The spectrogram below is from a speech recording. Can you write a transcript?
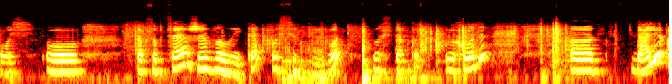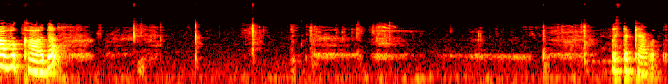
Ось. О, так, щоб це вже велике. Ось сюди. От. Ось так от виходить. А, далі авокадо. Ось таке от.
